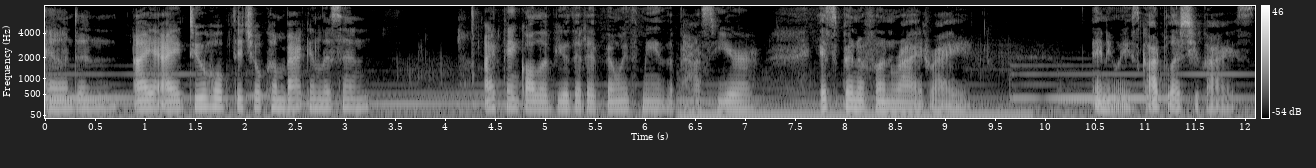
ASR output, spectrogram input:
And, and I, I do hope that you'll come back and listen. I thank all of you that have been with me the past year. It's been a fun ride, right? Anyways, God bless you guys.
